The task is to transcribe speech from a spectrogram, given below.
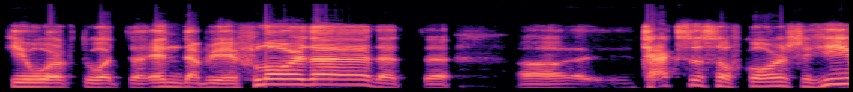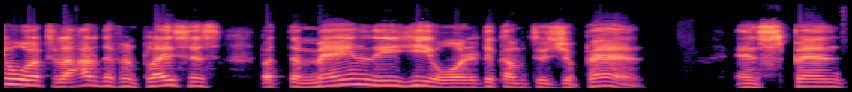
He worked with the NWA Florida, that uh, uh, Texas, of course. He worked a lot of different places, but the mainly he wanted to come to Japan and spend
